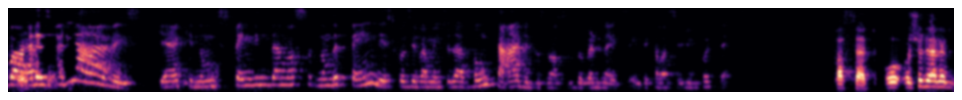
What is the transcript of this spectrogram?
várias variáveis, que é que não dependem da nossa, não dependem exclusivamente da vontade dos nossos governantes, ainda que elas sejam importantes. Tá certo. Ô, ô Juliana,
